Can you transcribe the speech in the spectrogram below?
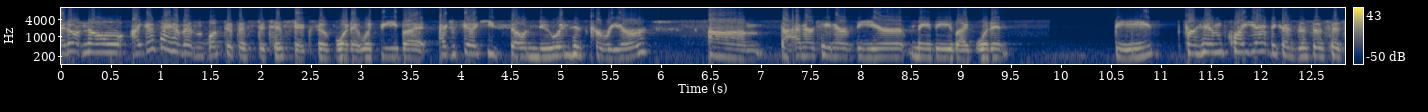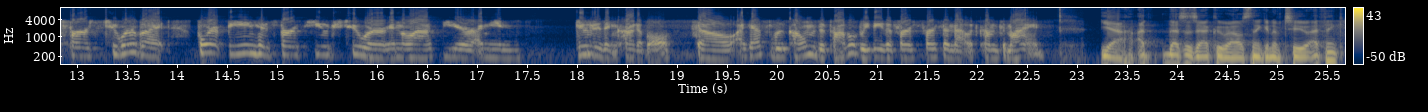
I don't know. I guess I haven't looked at the statistics of what it would be, but I just feel like he's so new in his career. Um, the entertainer of the year maybe like wouldn't be for him quite yet because this is his first tour, but for it being his first huge tour in the last year, I mean, dude is incredible. So I guess Luke Combs would probably be the first person that would come to mind. Yeah, I, that's exactly what I was thinking of too. I think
